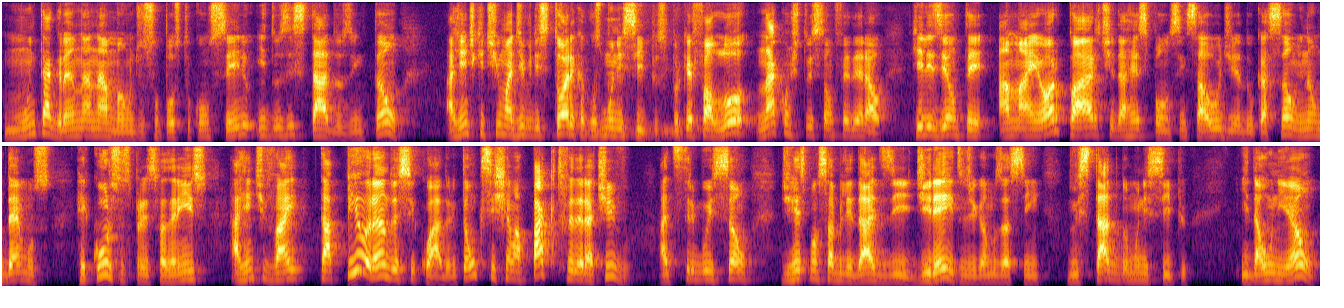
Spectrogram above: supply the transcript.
muita grana na mão de um suposto conselho e dos estados. Então, a gente que tinha uma dívida histórica com os municípios, porque falou na Constituição Federal que eles iam ter a maior parte da responsa em saúde e educação e não demos recursos para eles fazerem isso, a gente vai estar tá piorando esse quadro. Então, o que se chama Pacto Federativo, a distribuição de responsabilidades e direitos, digamos assim, do Estado, do município e da União,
